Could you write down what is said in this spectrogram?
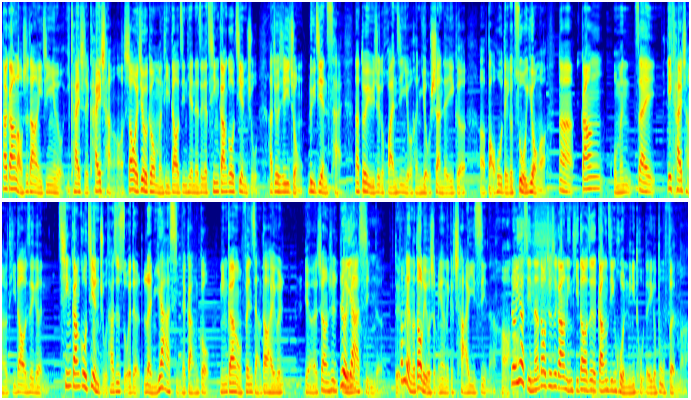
那刚刚老师当然已经有一开始开场哦，稍微就有跟我们提到今天的这个轻钢构建筑，它就是一种绿建材，那对于这个环境有很友善的一个呃保护的一个作用哦。那刚我们在一开场有提到这个。轻钢构建筑，它是所谓的冷压型的钢构。您刚刚有分享到，还有个呃，像是热压型的，对，他们两个到底有什么样的一个差异性呢？热压型难道就是刚刚您提到这个钢筋混凝土的一个部分吗？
